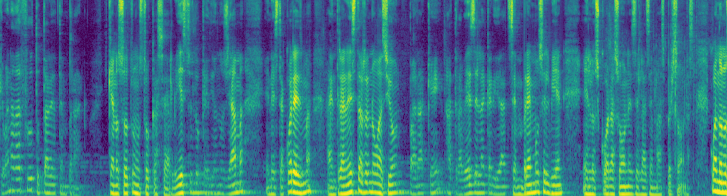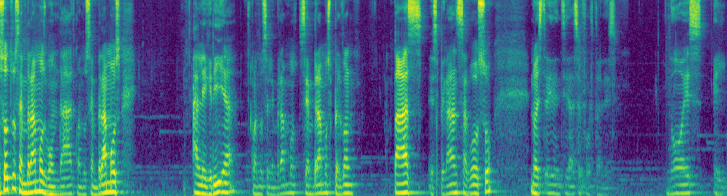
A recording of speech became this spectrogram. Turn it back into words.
que van a dar fruto tarde o temprano que a nosotros nos toca hacerlo. Y esto es lo que Dios nos llama en esta cuaresma, a entrar en esta renovación para que a través de la caridad sembremos el bien en los corazones de las demás personas. Cuando nosotros sembramos bondad, cuando sembramos alegría, cuando sembramos, sembramos perdón, paz, esperanza, gozo, nuestra identidad se fortalece. No es el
